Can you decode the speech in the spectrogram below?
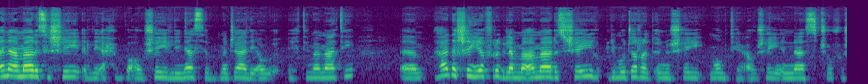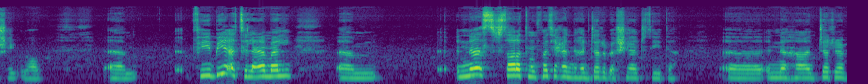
أنا أمارس الشيء اللي أحبه أو شيء اللي يناسب مجالي أو اهتماماتي هذا الشيء يفرق لما أمارس شيء لمجرد إنه شيء ممتع أو شيء الناس تشوفه شيء واو، في بيئة العمل الناس صارت منفتحة إنها تجرب أشياء جديدة، إنها تجرب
